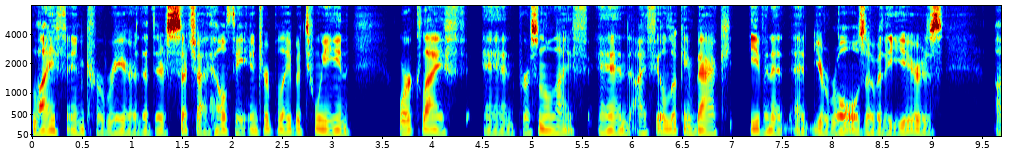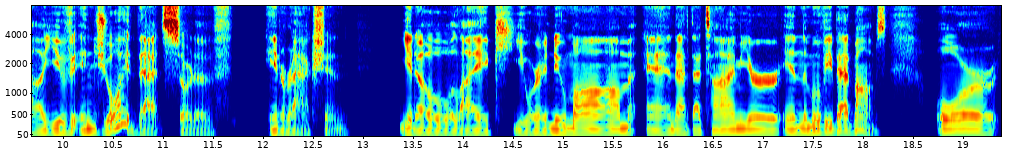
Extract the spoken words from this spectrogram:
life and career that there's such a healthy interplay between work life and personal life. And I feel looking back even at, at your roles over the years, uh, you've enjoyed that sort of interaction. You know, like you were a new mom, and at that time you're in the movie Bad Moms, or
